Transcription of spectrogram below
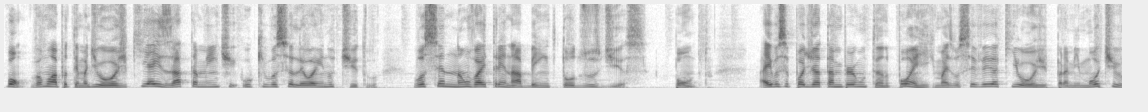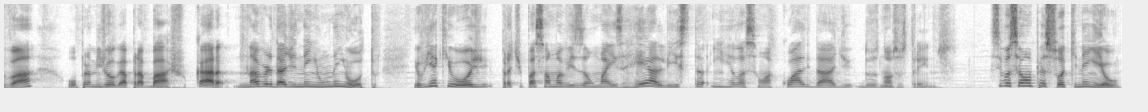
Bom, vamos lá para o tema de hoje, que é exatamente o que você leu aí no título. Você não vai treinar bem todos os dias. Ponto. Aí você pode já estar tá me perguntando, pô Henrique, mas você veio aqui hoje para me motivar ou para me jogar para baixo? Cara, na verdade nenhum nem outro. Eu vim aqui hoje para te passar uma visão mais realista em relação à qualidade dos nossos treinos. Se você é uma pessoa que nem eu,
